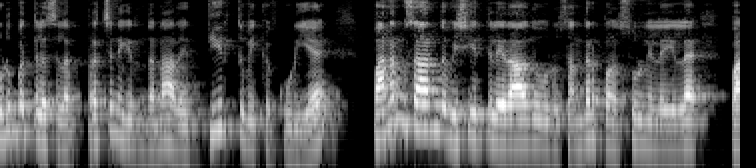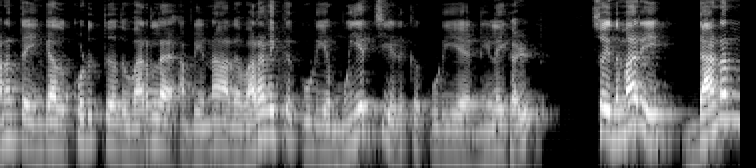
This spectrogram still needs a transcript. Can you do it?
குடும்பத்தில் சில பிரச்சனை இருந்தனா அதை தீர்த்து வைக்கக்கூடிய பணம் சார்ந்த விஷயத்தில் ஏதாவது ஒரு சந்தர்ப்ப சூழ்நிலையில் பணத்தை எங்கேயாவது கொடுத்து அது வரல அப்படின்னா அதை வர வைக்கக்கூடிய முயற்சி எடுக்கக்கூடிய நிலைகள். ஸோ இந்த மாதிரி தனம்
